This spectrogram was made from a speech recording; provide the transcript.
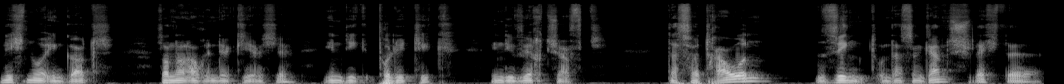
nicht nur in Gott, sondern auch in der Kirche, in die Politik, in die Wirtschaft. Das Vertrauen sinkt und das ist eine ganz schlechte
